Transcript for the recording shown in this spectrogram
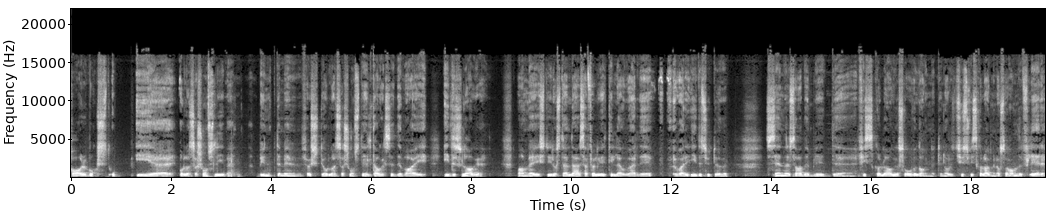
har vokst opp i uh, organisasjonslivet. Begynte med første organisasjonsdeltakelse, det var i idrettslaget. Var med i styre og stell der, selvfølgelig til å være, idrettsutøver. Senere så har det blitt uh, og så overgangen til Norges Kystfiskarlag, men også andre flere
